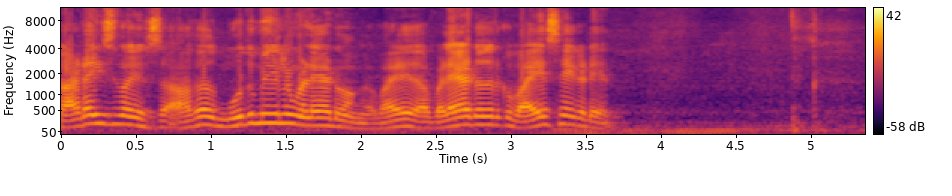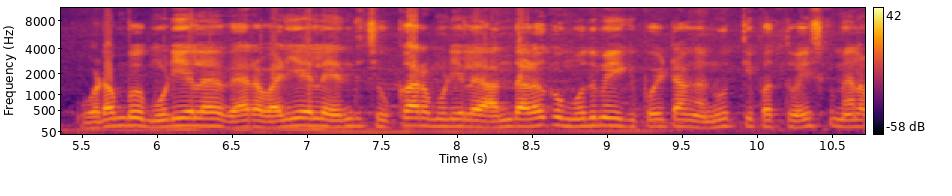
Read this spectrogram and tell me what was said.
கடைசி வயசு அதாவது முதுமையிலும் விளையாடுவாங்க. வய விளையாடுவதற்கு வயசே கிடையாது. உடம்பு முடியலை வேறு வழியில் எந்திரிச்சு உட்கார முடியலை அந்த அளவுக்கு முதுமைக்கு போயிட்டாங்க. நூற்றி பத்து வயசுக்கு மேலே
